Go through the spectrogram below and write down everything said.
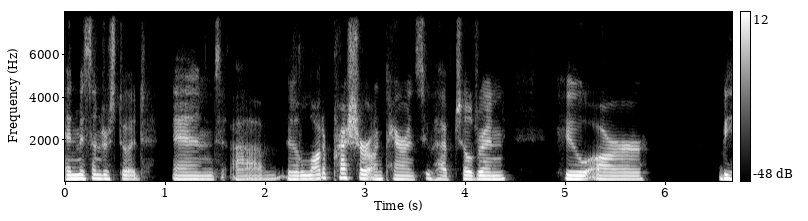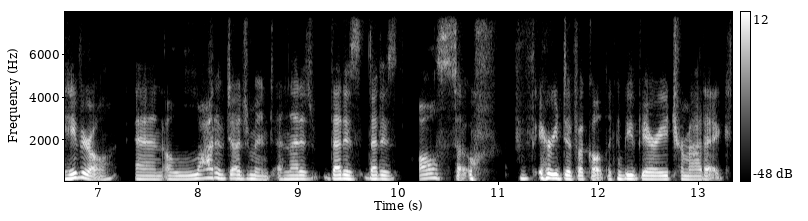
and misunderstood. And um, there's a lot of pressure on parents who have children who are behavioral and a lot of judgment and that is that is that is also very difficult. It can be very traumatic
